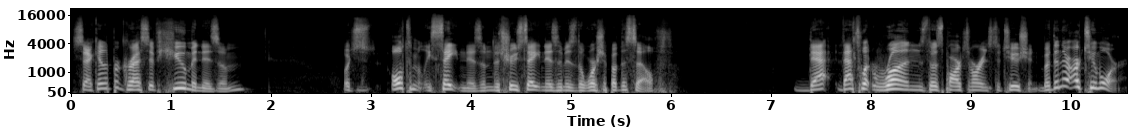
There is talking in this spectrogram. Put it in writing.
Secular progressive humanism which is ultimately Satanism. The true Satanism is the worship of the self. That that's what runs those parts of our institution. But then there are two more.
